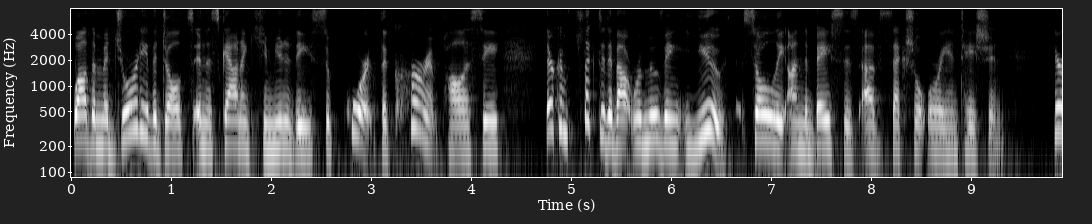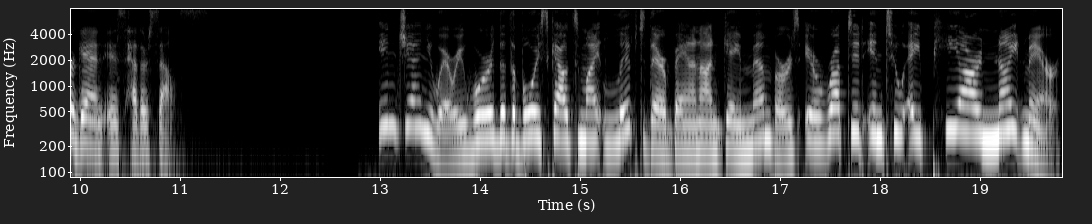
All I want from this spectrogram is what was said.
while the majority of adults in the scouting community support the current policy, they're conflicted about removing youth solely on the basis of sexual orientation. Here again is Heather Sells. In January, word that the Boy Scouts might lift their ban on gay members erupted into a PR nightmare.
